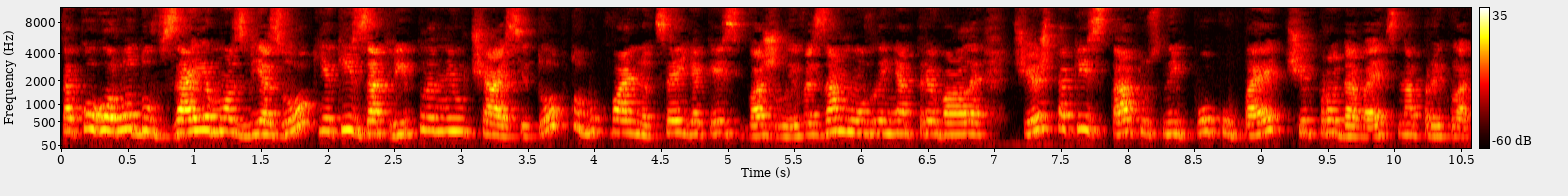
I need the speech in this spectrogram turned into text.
такого роду взаємозв'язок, який закріплений у часі. Тобто, буквально це якесь важливе замовлення тривале, чи ж такий статусний покупець чи продавець, наприклад,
